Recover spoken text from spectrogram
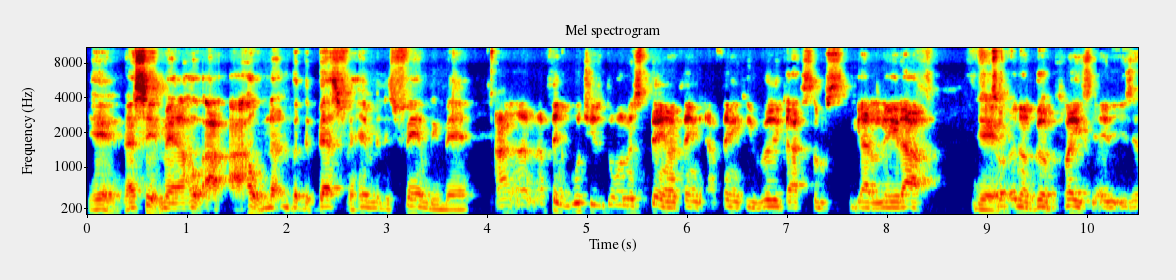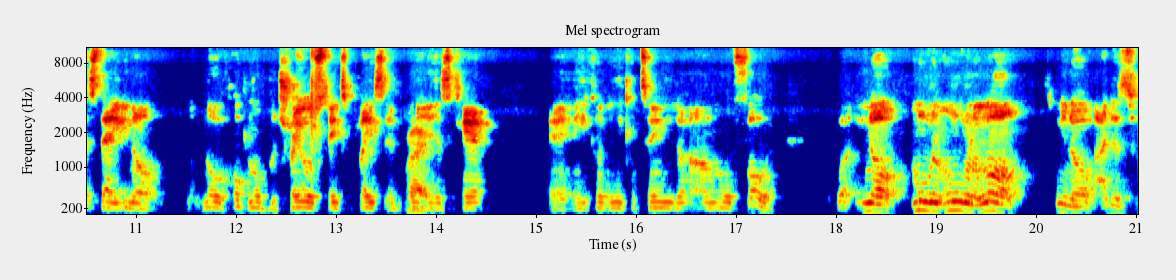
yeah, that's it, man. I hope, I, I hope nothing but the best for him and his family, man. I, I think Gucci's doing this thing. I think I think he really got some. He got it laid out Yeah, so in a good place. It's just that you know, no hope, no betrayals takes place in, Right. in his camp, and he can he continue to um, move forward. But you know, moving moving along, you know, I just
